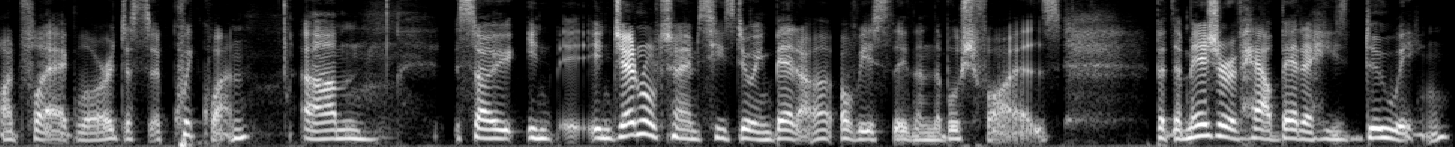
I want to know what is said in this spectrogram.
I'd flag, Laura, just a quick one. Um, so in in general terms, he's doing better, obviously, than the bushfires. But the measure of how better he's doing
